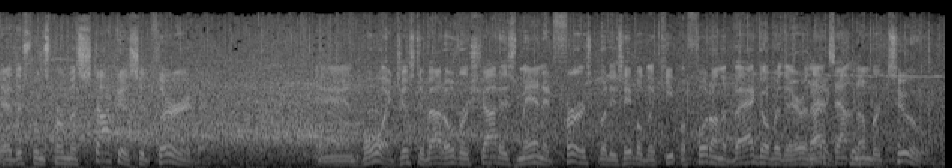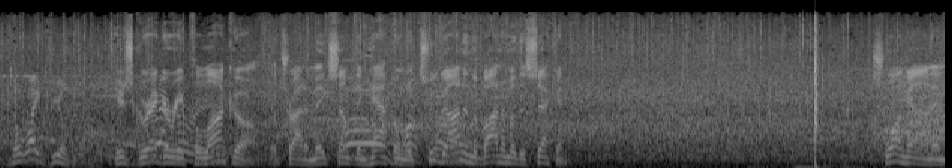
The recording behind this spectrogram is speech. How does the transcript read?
Yeah, this one's for Moustakas at third. And boy, just about overshot his man at first, but he's able to keep a foot on the bag over there, and that's out number two. The right fielder. Here's Gregory Polanco. He'll try to make something happen with two gone in the bottom of the second. Swung on and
